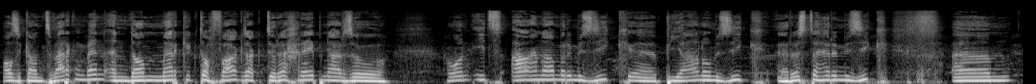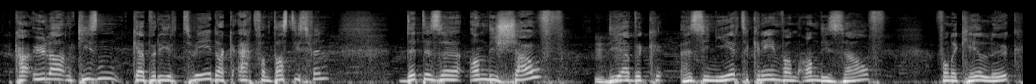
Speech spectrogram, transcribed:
als ik aan het werken ben en dan merk ik toch vaak dat ik teruggrijp naar zo gewoon iets aangenamere muziek, eh pianomuziek, rustigere muziek. Ehm, ik ga u laten kiezen. Ik heb er hier twee dat ik echt fantastisch vind. Dit is eh, Andy Schauf. Die heb ik gesigneerd gekregen van Andy zelf. Vond ik heel leuk.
